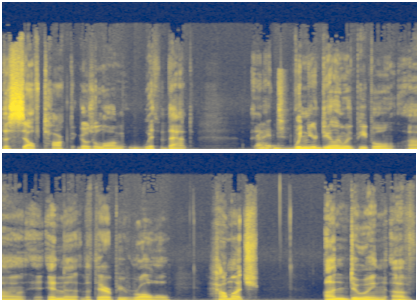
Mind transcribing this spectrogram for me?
the self talk that goes along with that Right. when you're dealing with people uh, in the, the therapy role, how much undoing of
